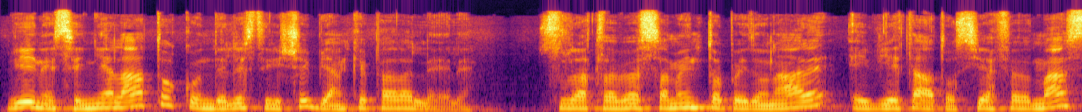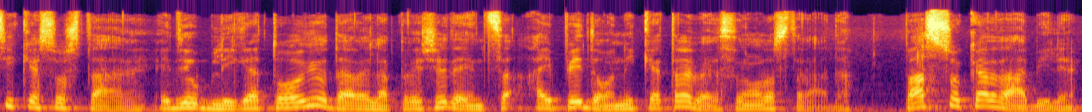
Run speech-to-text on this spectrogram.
Viene segnalato con delle strisce bianche parallele. Sull'attraversamento pedonale è vietato sia fermarsi che sostare ed è obbligatorio dare la precedenza ai pedoni che attraversano la strada. Passo carrabile.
